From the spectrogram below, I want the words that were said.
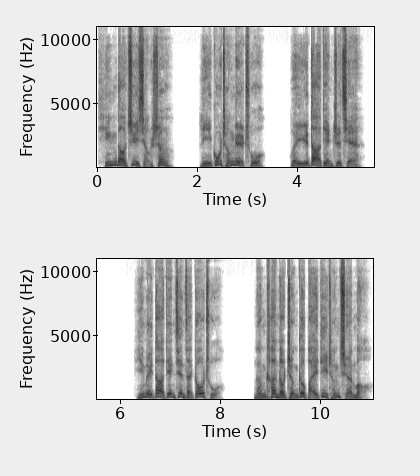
听到巨响声，李孤城掠出。位于大殿之前，因为大殿建在高处，能看到整个白帝城全貌。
